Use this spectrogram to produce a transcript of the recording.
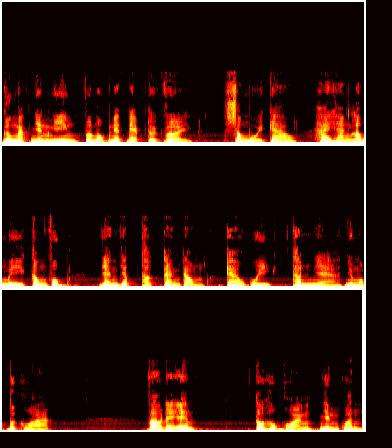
gương mặt nhìn nghiêng với một nét đẹp tuyệt vời, sống mũi cao, hai hàng lông mi cong vút, dáng dấp thật trang trọng, cao quý, thanh nhã như một bức họa. Vào đây em. Tôi hốt hoảng nhìn quanh,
